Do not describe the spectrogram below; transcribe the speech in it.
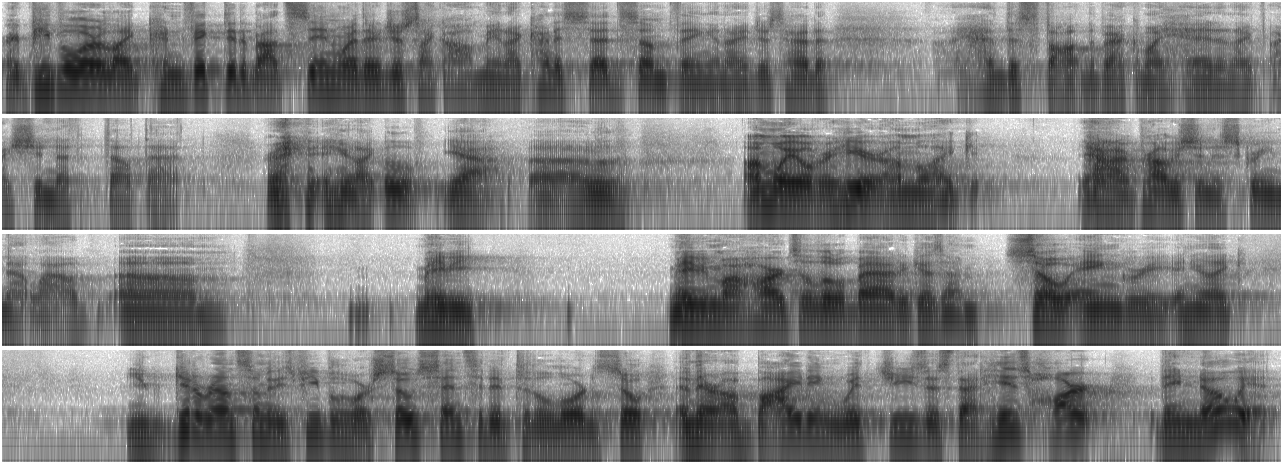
Right? People are like convicted about sin where they're just like, oh man, I kind of said something and I just had, I had this thought in the back of my head and I, I shouldn't have felt that. Right? And you're like, oh, yeah, uh. I'm way over here. I'm like, yeah, I probably shouldn't have screamed that loud. Um, maybe, maybe my heart's a little bad because I'm so angry. And you're like, you get around some of these people who are so sensitive to the Lord, so and they're abiding with Jesus that his heart, they know it.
